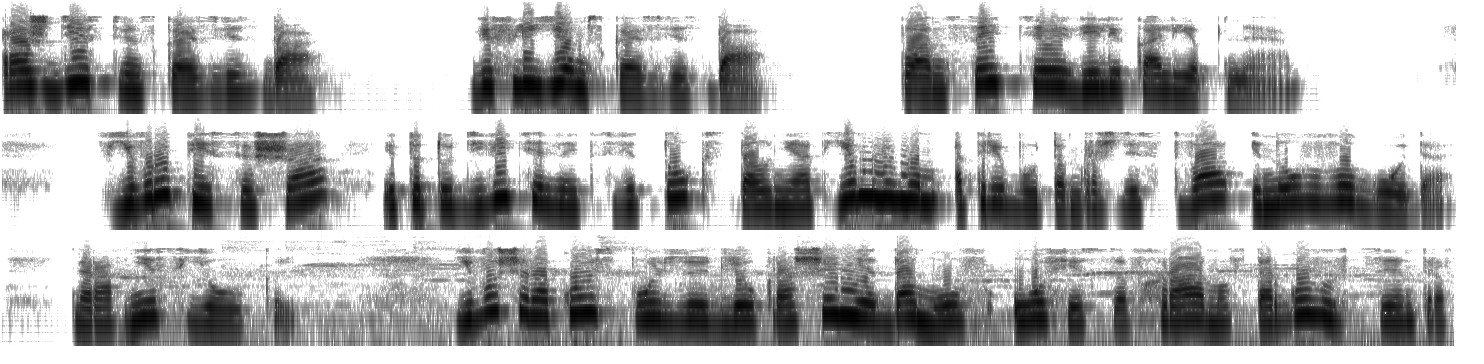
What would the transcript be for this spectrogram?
рождественская звезда, Вифлеемская звезда, Пуансеттия великолепная. В Европе и США этот удивительный цветок стал неотъемлемым атрибутом Рождества и Нового года наравне с елкой. Его широко используют для украшения домов, офисов, храмов, торговых центров,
